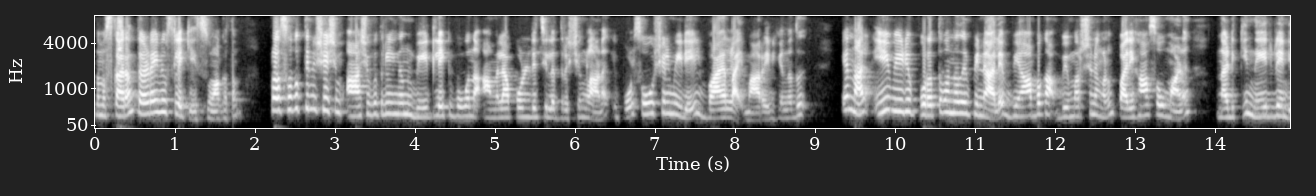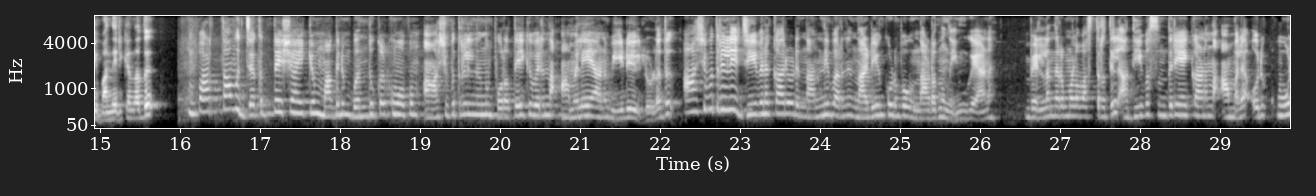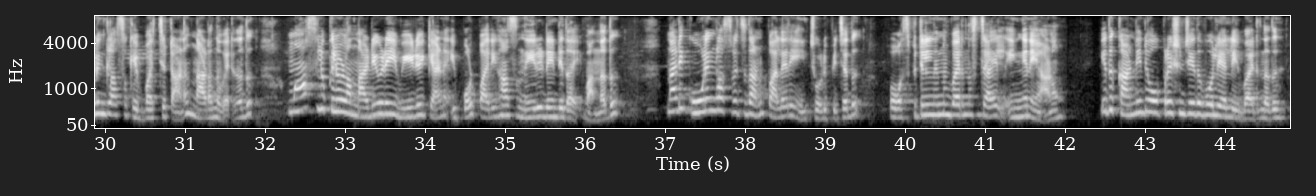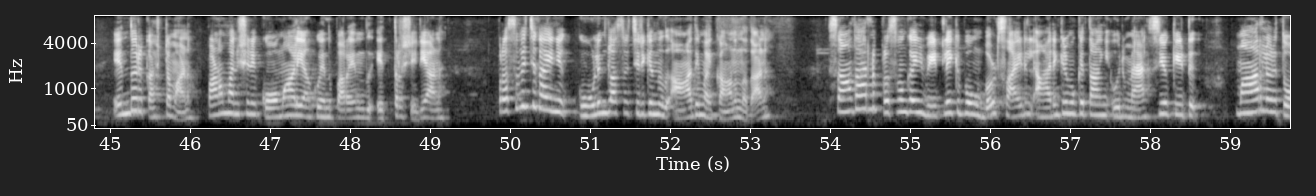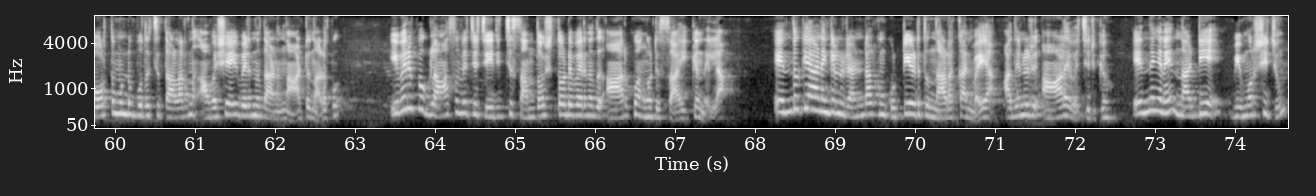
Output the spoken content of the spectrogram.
നമസ്കാരം. Third eye ന്യൂസിലേക്ക് സ്വാഗതം. പ്രസവത്തിനു ശേഷം ആശുപത്രിയിൽ നിന്നും വീട്ടിലേക്ക് പോകുന്ന അമലാപോളിന്റെ ചില ദൃശ്യങ്ങളാണ് ഇപ്പോൾ സോഷ്യൽ മീഡിയയിൽ വൈറലായി മാറിയിരിക്കുന്നത്. എന്നാൽ ഈ വീഡിയോ പുറത്തു വന്നതിന് പിന്നാലെ വ്യാപക വിമർശനങ്ങളും പരിഹാസവുമാണ് നടിക്ക് നേരിടേണ്ടി വന്നിരിക്കുന്നത്. ഭർത്താവ് ജഗത് ദേശായിക്കും മകനും ബന്ധുക്കൾക്കുമൊപ്പം ആശുപത്രിയിൽ നിന്നും പുറത്തേക്ക് വരുന്ന അമലയാണ് വീഡിയോയിലുള്ളത് ആശുപത്രിയിലെ ജീവനക്കാരോട് നന്ദി പറഞ്ഞ് നടിയും കുടുംബവും നടന്നു നീങ്ങുകയാണ്. വെള്ള നിറമുള്ള വസ്ത്രത്തിൽ അതീവ സുന്ദരിയായി കാണുന്ന അമല ഒരു കൂളിംഗ് ഗ്ലാസ് ഒക്കെ വച്ചിട്ടാണ് നടന്നു വരുന്നത്. മാസ് ലുക്കിലുള്ള നടിയുടെ ഈ വീഡിയോയ്ക്കാണ് ഇപ്പോൾ പരിഹാസം നേരിടേണ്ടതായി വന്നത്. നടി കൂളിംഗ് ഗ്ലാസ് വെച്ചതാണ് പലരെയും ചൊടിപ്പിച്ചത് ഹോസ്പിറ്റലിൽ നിന്നും വരുന്ന സ്റ്റൈൽ ഇങ്ങനെയാണോ? ഇത് കണ്ണിന്റെ ഓപ്പറേഷൻ ചെയ്ത പോലെയല്ലേ വരുന്നത്? എന്തൊരു കഷ്ടമാണ്. പണം മനുഷ്യനെ കോമാളിയാക്കൂ എന്ന് പറയുന്നത് എത്ര ശരിയാണ്? പ്രസവിച്ച് കഴിഞ്ഞ് കൂളിംഗ് ഗ്ലാസ് വെച്ചിരിക്കുന്നത് ആദ്യമായി കാണുന്നതാണ്. സാധാരണ പ്രസവം കഴിഞ്ഞ് വീട്ടിലേക്ക് പോകുമ്പോൾ സൈഡിൽ ആരെങ്കിലുമൊക്കെ താങ്ങി ഒരു മാക്സിയൊക്കെ ഇട്ട് മാറിലൊരു തോർത്തുമുണ്ടും പുതച്ച് തളർന്ന് അവശയായി വരുന്നതാണ് നാട്ടു നടപ്പ് ഇവരിപ്പോൾ ഗ്ലാസും വെച്ച് ചിരിച്ച് സന്തോഷത്തോടെ വരുന്നത് ആർക്കും അങ്ങോട്ട് സഹിക്കുന്നില്ല. എന്തൊക്കെയാണെങ്കിലും രണ്ടാൾക്കും കുട്ടിയെടുത്ത് നടക്കാൻ വയ്യ. അതിനൊരു ആളെ വച്ചിരിക്കൂ. എന്നിങ്ങനെ നടിയെ വിമർശിച്ചും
